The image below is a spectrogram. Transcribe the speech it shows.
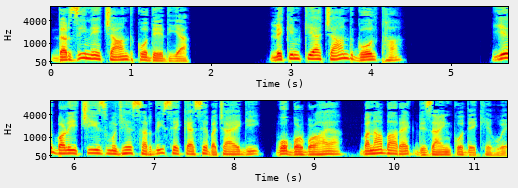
درزی نے چاند کو دے دیا۔ لیکن کیا چاند گول تھا؟ یہ بڑی چیز مجھے سردی سے کیسے بچائے گی؟ وہ بڑبڑایا، بنا باریک ڈیزائن کو دیکھے ہوئے۔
